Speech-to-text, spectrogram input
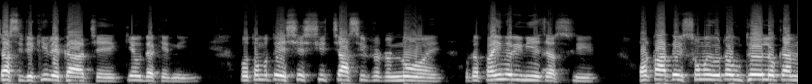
চার্জশিটে কি লেখা আছে কেউ দেখেনি? প্রথমত এসএসসি চার্জশিট ওটা নয় ওটা প্রাইমারি নিয়ে চার্জশিট। হঠাৎ এর সময় ওটা উঠে এলো কেন?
